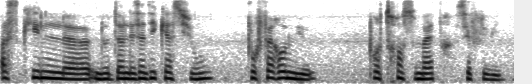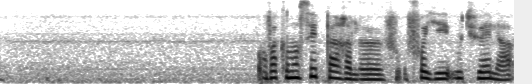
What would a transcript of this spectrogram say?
à ce qu'ils nous donnent les indications pour faire au mieux, pour transmettre ces fluides. On va commencer par le foyer où tu es là,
